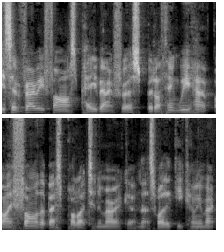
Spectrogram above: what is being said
It's a very fast payback for us, but I think we have by far the best product in America, and that's why they keep coming back.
